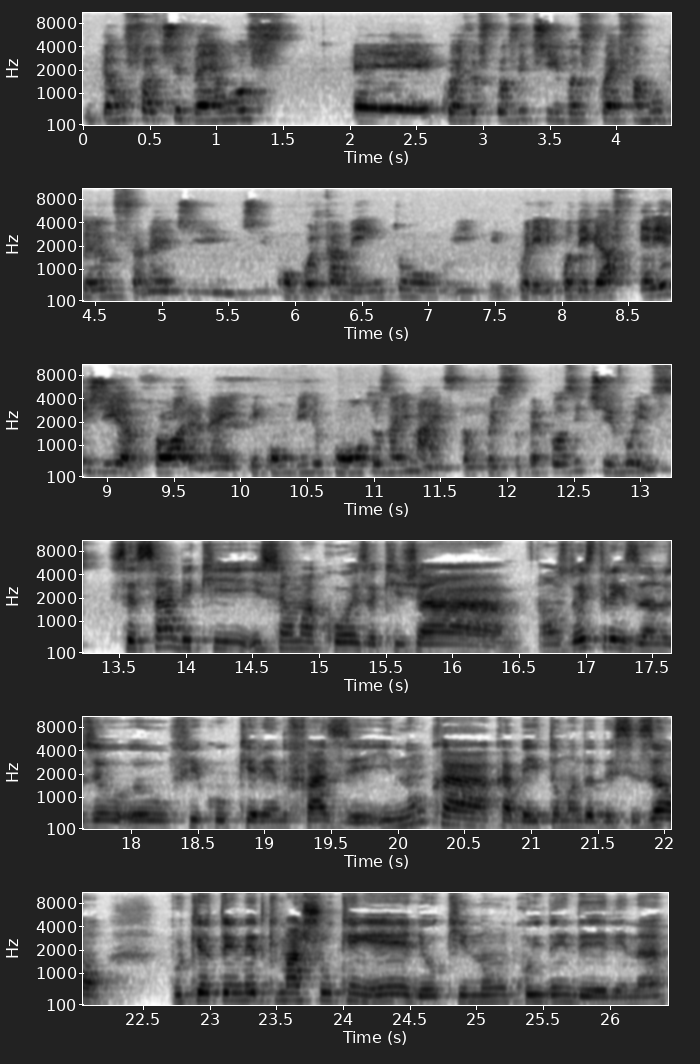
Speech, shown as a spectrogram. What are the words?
Então só tivemos é, coisas positivas com essa mudança né, de, de comportamento e, e, por ele poder gastar energia fora né, e ter convívio com outros animais. Então foi super positivo isso. Você sabe que isso é uma coisa que já há uns dois, três anos eu, eu fico querendo fazer e nunca acabei tomando a decisão porque eu tenho medo que machuquem ele ou que não cuidem dele, né?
